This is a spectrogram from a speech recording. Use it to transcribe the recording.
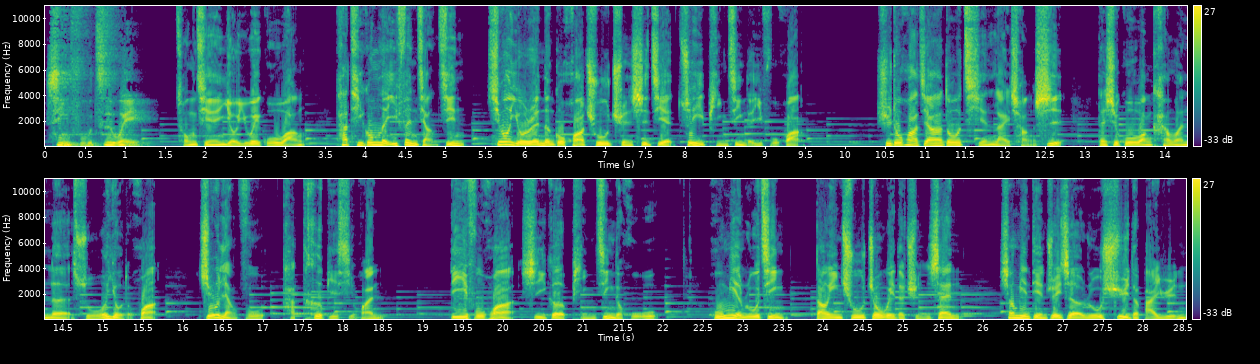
幸福滋味。从前有一位国王，他提供了一份奖金，希望有人能够画出全世界最平静的一幅画。许多画家都前来尝试，但是国王看完了所有的画，只有两幅他特别喜欢。第一幅画是一个平静的湖，湖面如镜，倒映出周围的群山。上面点缀着如絮的白云，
